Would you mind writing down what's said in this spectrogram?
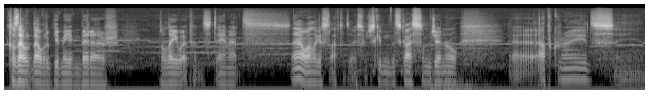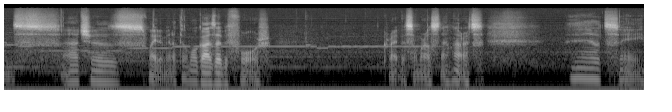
Because uh, that, that would have given me even better melee weapons, damn it. Oh well, I guess I'll have to do. So just giving this guy some general uh, upgrades and archers. Wait a minute, there were more guys there before. Great, they're somewhere else now. Alright. Uh, let's see.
